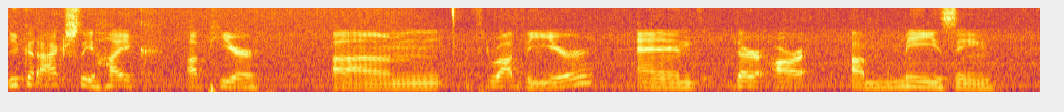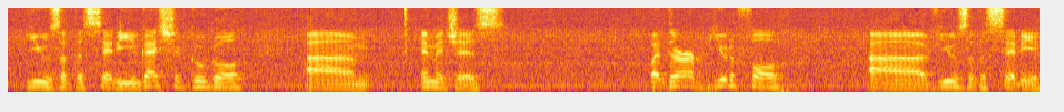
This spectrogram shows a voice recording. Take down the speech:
you could actually hike up here um, throughout the year and there are amazing views of the city you guys should google um, images but there are beautiful uh, views of the city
